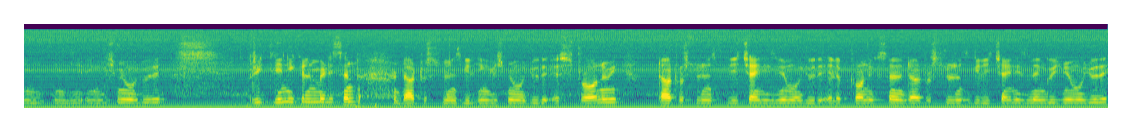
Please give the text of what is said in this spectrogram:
इंग्लिश में मौजूद है। Pre clinical medicine doctor students के लिए इंग्लिश में मौजूद है एस्ट्रोनॉमी डॉक्टर स्टूडेंट्स के लिए चाइनीज़ में मौजूद है इलेक्ट्रॉनिक्स साइंस डॉक्टर स्टूडेंट्स के लिए चाइनीज़ लैंग्वेज में मौजूद है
